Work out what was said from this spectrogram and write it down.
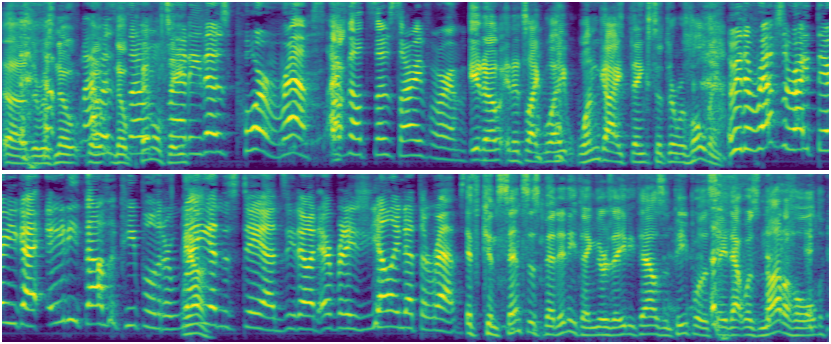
uh, there was no no, was no so penalty. funny. Those poor refs. I felt so sorry for him. You know, and it's like, well, hey, one guy thinks that there was holding. I mean, the refs are right there. You got 80,000 people that are way Yeah. in the stands, you know, and everybody's yelling at the refs. If consensus meant anything, there's eighty thousand people that say that was not a hold.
